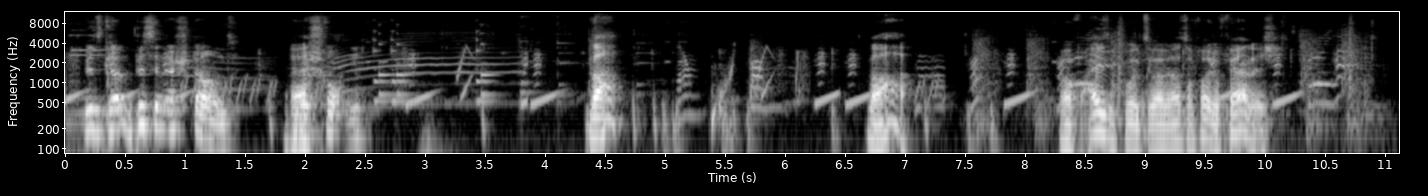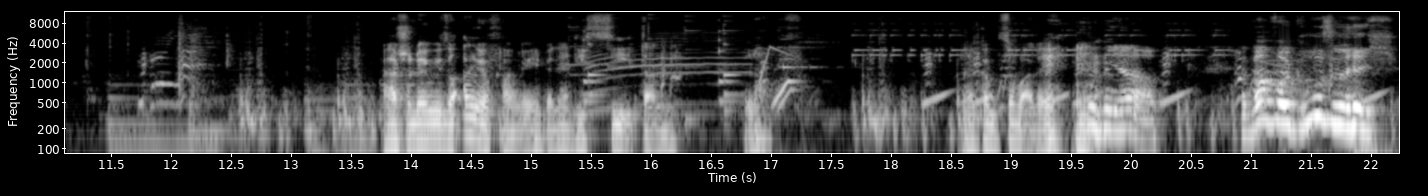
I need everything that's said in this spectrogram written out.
Ich bin jetzt gerade ein bisschen erstaunt. Ja. Erschrocken. Na. Na. Auf Eisenkohl zu haben, das ist doch voll gefährlich. Er hat schon irgendwie so angefangen, ey. wenn er die sieht, dann. Dann kommt so mal, ey. ja. Er war wohl gruselig.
